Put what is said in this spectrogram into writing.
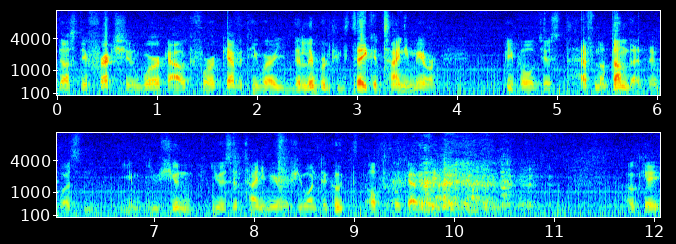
does diffraction work out for a cavity where you deliberately take a tiny mirror? People just have not done that. It was you, you shouldn't use a tiny mirror if you want a good optical cavity. okay,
